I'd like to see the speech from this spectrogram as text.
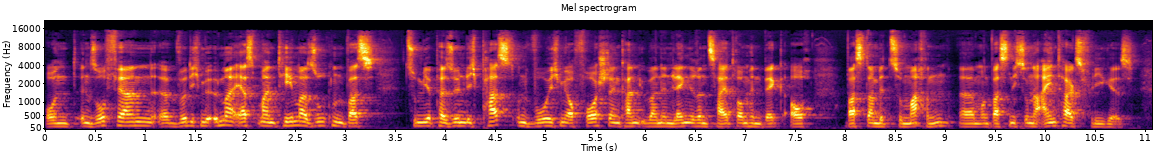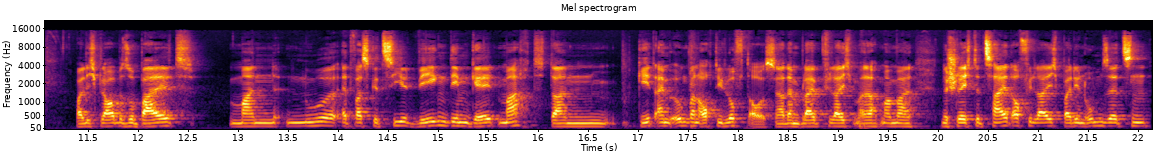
Und insofern äh, würde ich mir immer erstmal ein Thema suchen, was zu mir persönlich passt und wo ich mir auch vorstellen kann, über einen längeren Zeitraum hinweg auch was damit zu machen ähm, und was nicht so eine Eintagsfliege ist. Weil ich glaube, sobald man nur etwas gezielt wegen dem Geld macht, dann geht einem irgendwann auch die Luft aus. Ja, dann bleibt vielleicht mal, mal eine schlechte Zeit auch vielleicht bei den Umsätzen.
